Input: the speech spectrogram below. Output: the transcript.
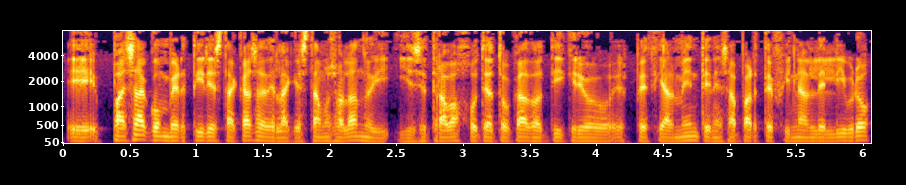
eh, pasa a convertir esta casa de la que estamos hablando, y, ese trabajo te ha tocado a ti, creo, especialmente en esa parte final del libro,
